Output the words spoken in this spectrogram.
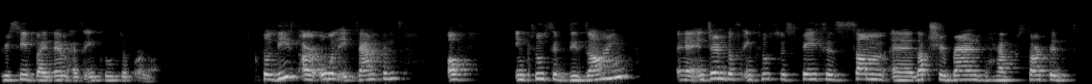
perceived by them as inclusive or not. So these are all examples of inclusive design. Uh, in terms of inclusive spaces, some uh, luxury brands have started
